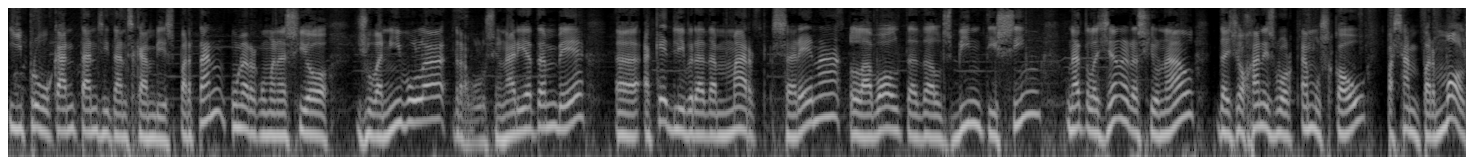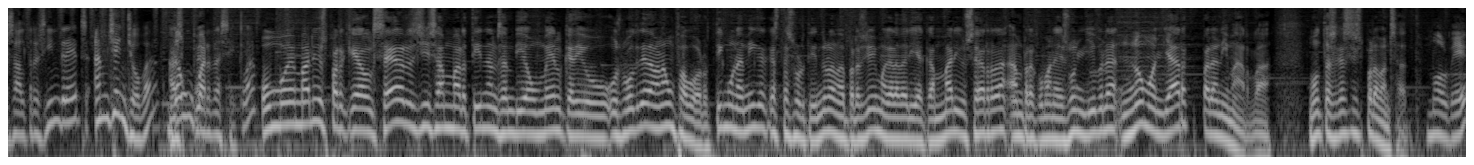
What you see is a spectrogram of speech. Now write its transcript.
i provocant tants i tants canvis. Per tant, una recomanació juvenívola, revolucionària també, eh, aquest llibre de Marc Serena, La volta dels 25, un atles generacional de Johannesburg a Moscou, passant per molts altres indrets, amb gent jove, d'un quart de segle. Un moment, Màrius, perquè el Sergi Sant Martín ens envia un mail que diu us voldria demanar un favor. Tinc una amiga que està sortint d'una depressió i m'agradaria que en Màrius Serra em recomanés un llibre no molt llarg per animar-la. Moltes gràcies per avançat. Molt bé.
